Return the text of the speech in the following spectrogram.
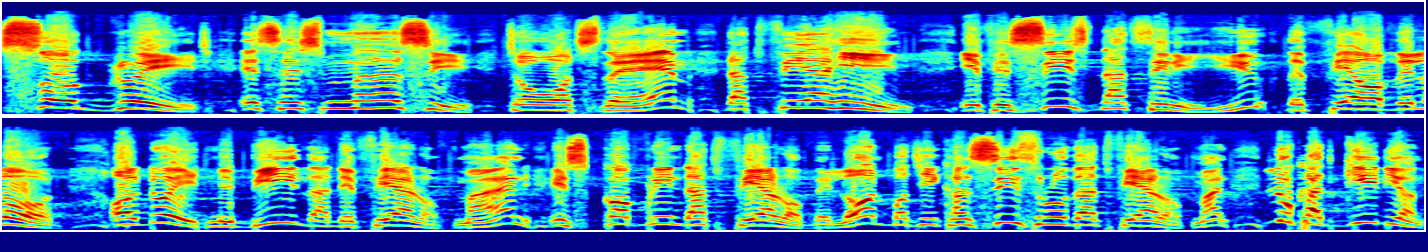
so great is his mercy towards them that fear him. If he sees that nothing in you, the fear of the Lord. Although it may be that the fear of man is covering that fear of the Lord, but he can see through that fear of man. Look at Gideon.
